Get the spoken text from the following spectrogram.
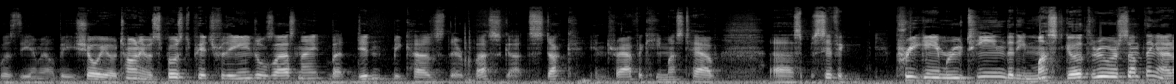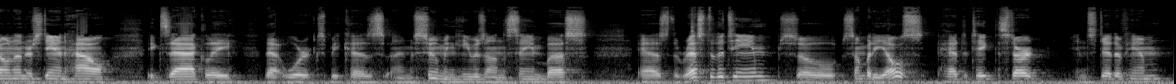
was the MLB. Shohei Ohtani was supposed to pitch for the Angels last night, but didn't because their bus got stuck in traffic. He must have a specific pregame routine that he must go through or something. I don't understand how exactly that works because I'm assuming he was on the same bus as the rest of the team, so somebody else had to take the start instead of him.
